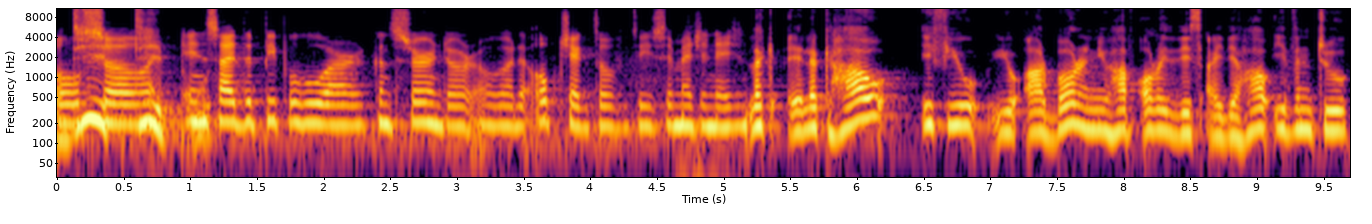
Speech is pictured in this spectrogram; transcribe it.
also deep. inside the people who are concerned or, or are the object of this imagination. like eh, like how if you you are born and you have already this idea how even to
